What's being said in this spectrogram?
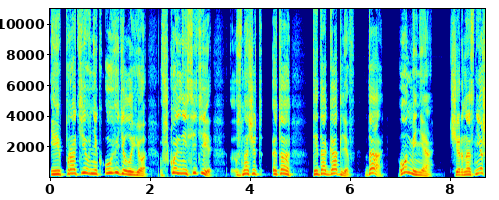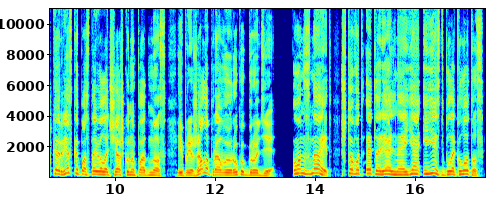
«И противник увидел ее в школьной сети. Значит, это... Ты догадлив? Да, он меня Черноснежка резко поставила чашку на поднос и прижала правую руку к груди. Он знает, что вот это реальное я и есть Black Lotus,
